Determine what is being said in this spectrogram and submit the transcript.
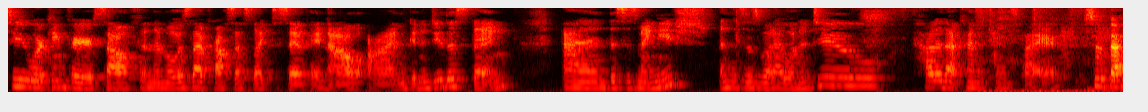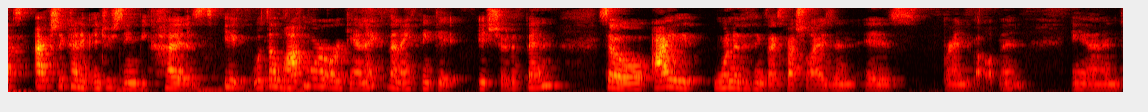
to working for yourself, and then what was that process like to say, okay, now I'm gonna do this thing, and this is my niche, and this is what I wanna do? How did that kind of transpire? So that's actually kind of interesting because it was a lot more organic than I think it, it should have been. So I one of the things I specialize in is brand development and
